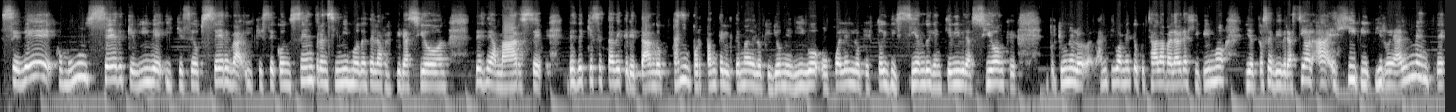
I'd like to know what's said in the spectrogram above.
se ve como un ser que vive y que se observa y que se concentra en sí mismo desde la respiración, desde amarse, desde qué se está decretando, tan importante el tema de lo que yo me digo o cuál es lo que estoy diciendo y en qué vibración, que, porque uno lo, antiguamente escuchaba la palabra hipismo y entonces vibración, ah, es hippie, y realmente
